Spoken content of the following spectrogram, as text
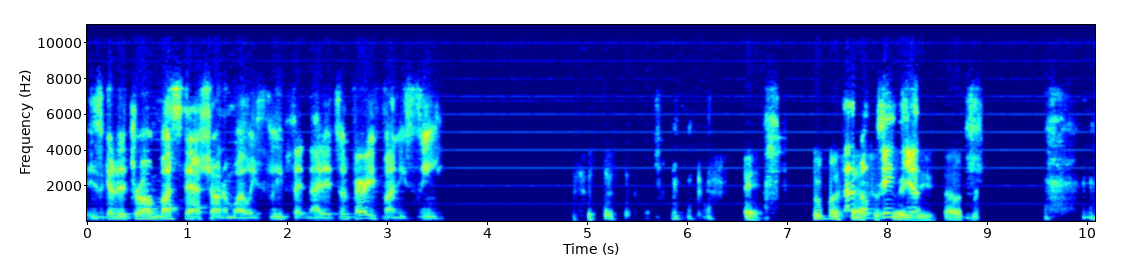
He's going to draw a mustache on him while he sleeps at night. It's a very funny scene. hey, who mustache for. Swayze? That was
